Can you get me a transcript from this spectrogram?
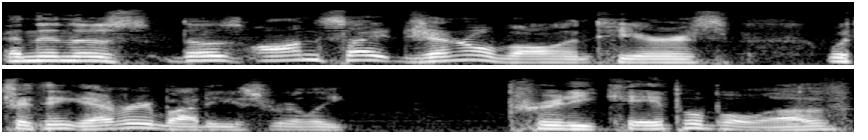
And then those those on-site general volunteers, which I think everybody's really pretty capable of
